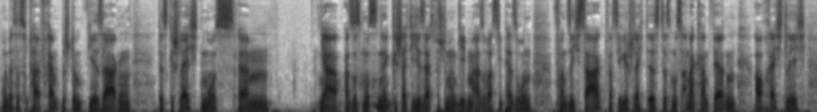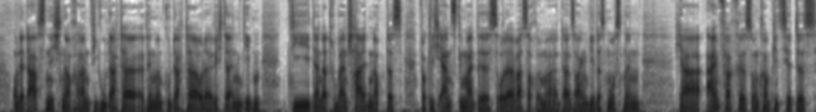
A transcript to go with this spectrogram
Und das ist total fremdbestimmt. Wir sagen, das Geschlecht muss ähm, ja, also es muss eine geschlechtliche Selbstbestimmung geben. Also was die Person von sich sagt, was ihr Geschlecht ist, das muss anerkannt werden, auch rechtlich. Und da darf es nicht noch irgendwie Gutachterinnen und Gutachter oder RichterInnen geben, die dann darüber entscheiden, ob das wirklich ernst gemeint ist oder was auch immer. Da sagen wir, das muss ein ja einfaches, unkompliziertes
